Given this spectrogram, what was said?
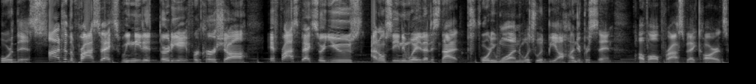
for this. On to the prospects. We needed 38 for Kershaw if prospects are used, I don't see any way that it's not 41, which would be 100% of all prospect cards.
